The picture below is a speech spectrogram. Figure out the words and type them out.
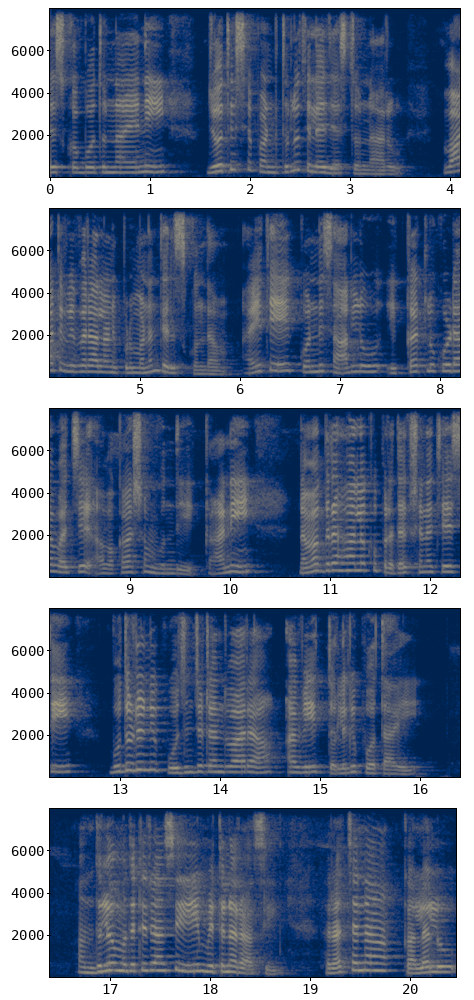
చేసుకోబోతున్నాయని జ్యోతిష్య పండితులు తెలియజేస్తున్నారు. వాటి వివరాలను ఇప్పుడు మనం తెలుసుకుందాం. అయితే కొన్నిసార్లు ఇక్కట్లు కూడా వచ్చే అవకాశం ఉంది. కానీ నవగ్రహాలకు ప్రదక్షిణ చేసి బుధుడిని పూజించటం ద్వారా అవి తొలగిపోతాయి. అందులో మొదటి రాశి మిథున రాశి. రచన కళలు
